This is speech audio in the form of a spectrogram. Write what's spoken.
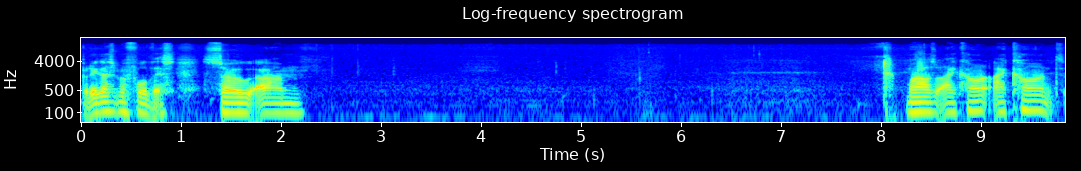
but it goes before this. So, um, Miles, I can't, I can't,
